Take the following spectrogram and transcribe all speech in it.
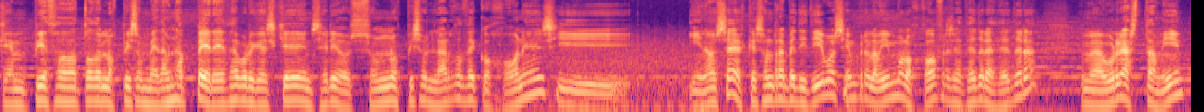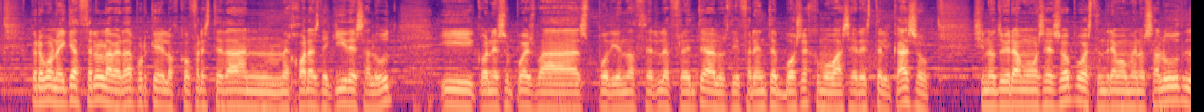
que empiezo todos los pisos me da una pereza porque es que, en serio, son unos pisos largos de cojones y... Y no sé, es que son repetitivos, siempre lo mismo, los cofres, etcétera, etcétera. Me aburre hasta a mí. Pero bueno, hay que hacerlo, la verdad, porque los cofres te dan mejoras de ki, de salud. Y con eso pues vas pudiendo hacerle frente a los diferentes bosses, como va a ser este el caso. Si no tuviéramos eso, pues tendríamos menos salud,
